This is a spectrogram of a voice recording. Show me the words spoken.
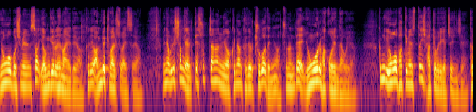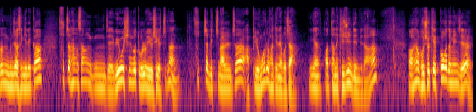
용어 보시면서 연결을 해놔야 돼요. 그래야 완벽히 말 수가 있어요. 왜냐 우리 시험 낼 때 숫자는요 그냥 그대로 주거든요. 주는데 용어를 바꿔버린다고요. 그럼 용어 바뀌면서 뜻이 바뀌어버리겠죠 이제 그런 문제가 생기니까 숫자는 항상 이제 외우시는 것도 물론 외우시겠지만 숫자 믿지 말자 앞에 용어를 확인해 보자 이게 어떤 기준이 됩니다. 어, 한번 보셨겠고 그다음에 이제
